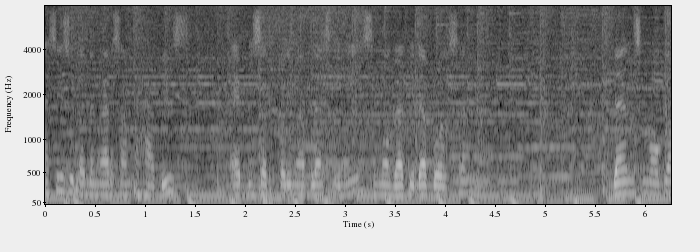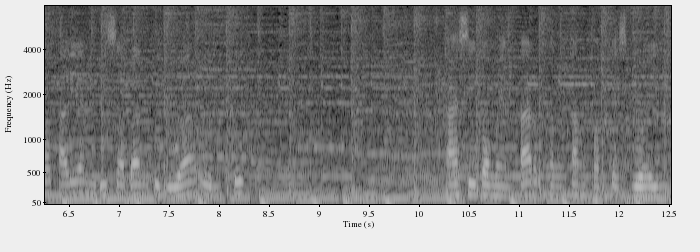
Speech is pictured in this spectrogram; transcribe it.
kasih sudah dengar sampai habis episode ke-15 ini. Semoga tidak bosan dan semoga kalian bisa bantu gue untuk kasih komentar tentang podcast gue ini.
